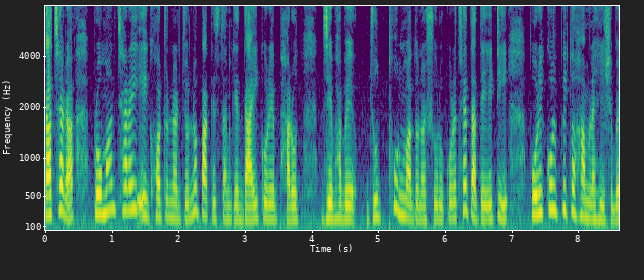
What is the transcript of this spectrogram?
তাছাড়া প্রমাণ ছাড়াই এই ঘটনার জন্য পাকিস্তানকে দায়ী করে ভারত যেভাবে যুদ্ধ উন্মাদনা শুরু করেছে, তাতে এটি পরিকল্পিত হামলা হিসেবে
